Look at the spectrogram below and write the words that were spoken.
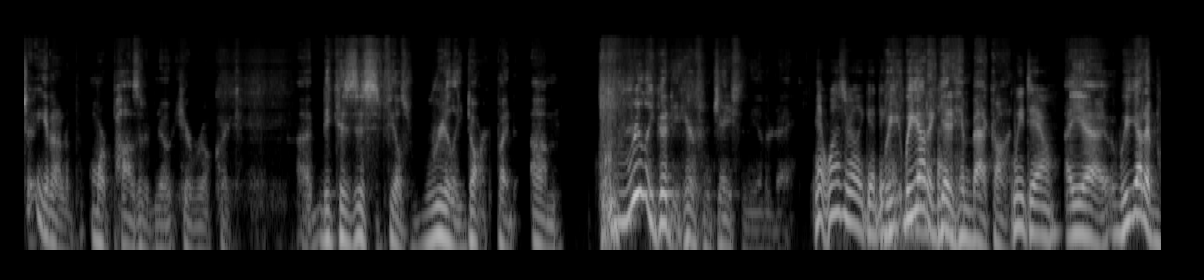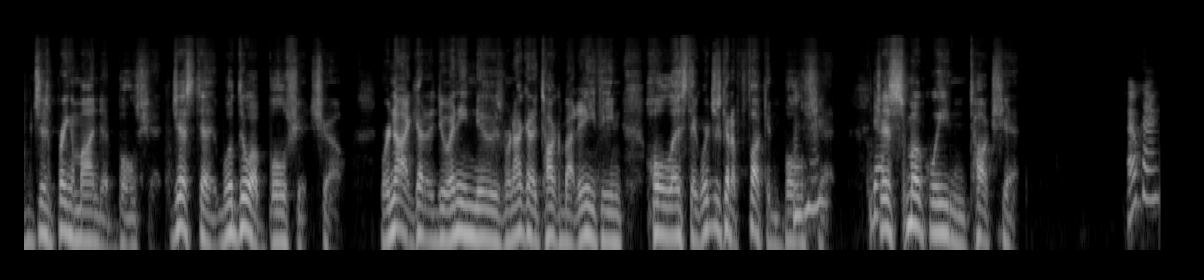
Trying to get on a more positive note here, real quick. Uh, because this feels really dark. But um, really good to hear from Jason the other day. It was really good. To We hear we got to get him back on. We do. Uh, yeah, we got to just bring him on to bullshit. Just to, we'll do a bullshit show. We're not going to do any news. We're not going to talk about anything holistic. We're just going to fucking bullshit. Yeah. Just smoke weed and talk shit. Okay.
